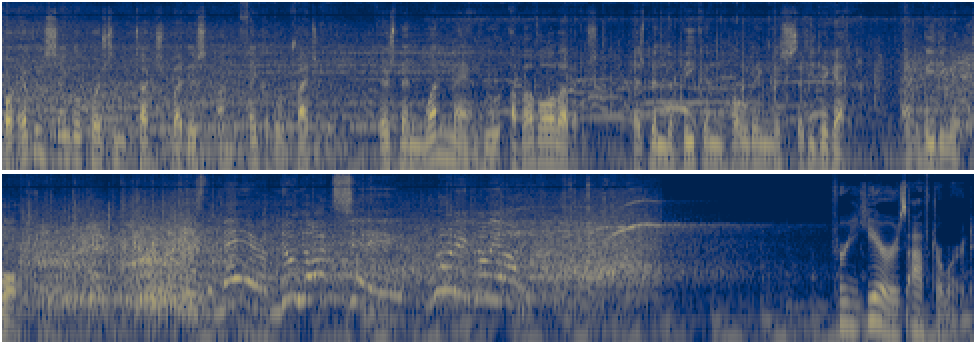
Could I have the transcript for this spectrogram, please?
For every single person touched by this unthinkable tragedy, there's been one man who, above all others, has been the beacon holding this city together and leading it forward. Is the mayor of New York City, Rudy Giuliani. For years afterward,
